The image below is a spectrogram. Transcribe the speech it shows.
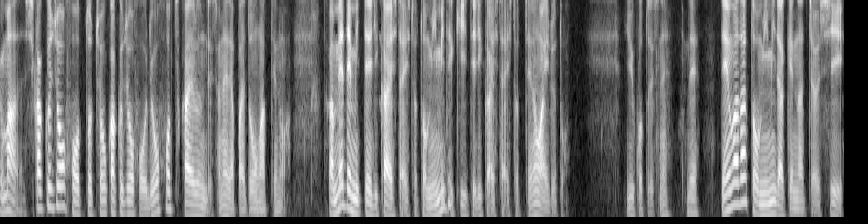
まあ視覚情報と聴覚情報両方使えるんですよねやっぱり動画っていうのは。だから目で見て理解したい人と耳で聞いて理解したい人っていうのがいるということですね。で電話だと耳だけになっちゃうし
